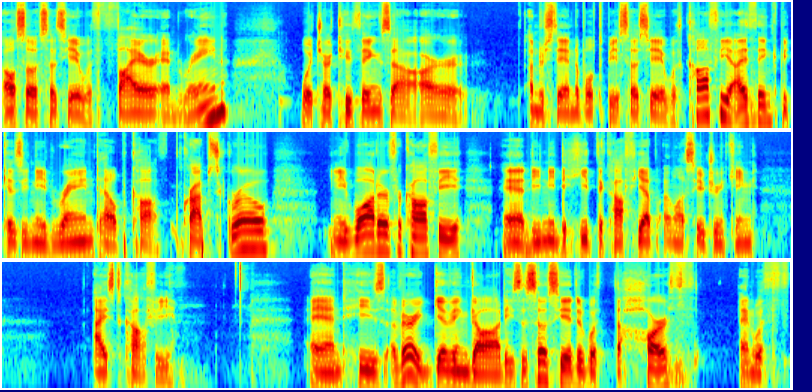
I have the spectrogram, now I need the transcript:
also associated with fire and rain, which are two things that are understandable to be associated with coffee, I think, because you need rain to help co- crops grow. You need water for coffee, and you need to heat the coffee up unless you're drinking iced coffee. And he's a very giving God. He's associated with the hearth and with,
